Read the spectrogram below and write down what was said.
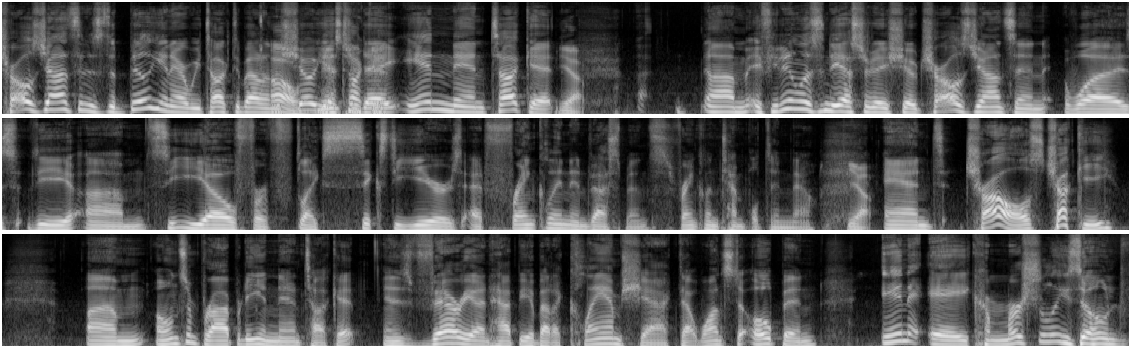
Charles Johnson is the billionaire we talked about on the Oh, show yesterday Nantucket. in Nantucket. yeah. Um, if you didn't listen to yesterday's show, Charles Johnson was the um, CEO for f- like 60 years at Franklin Investments, Franklin Templeton now. Yeah. And Charles, Chucky, um, owns some property in Nantucket and is very unhappy about a clam shack that wants to open in a commercially zoned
